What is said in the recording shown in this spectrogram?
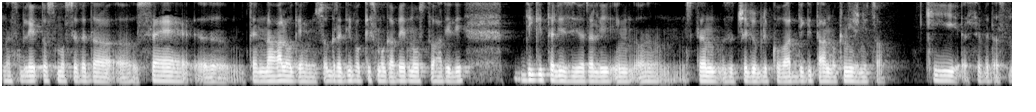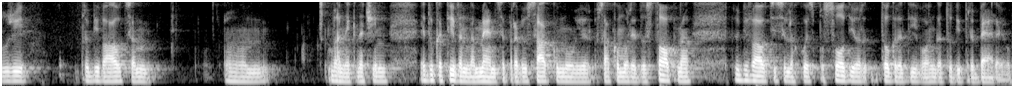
na spletu smo seveda uh, vse uh, te naloge in vso gradivo, ki smo ga vedno ustvarili, digitalizirali in uh, s tem začeli oblikovati digitalno knjižnico ki seveda služi prebivalcem um, v nek način edukativen namen, se pravi, vsakomu je, vsakomu je dostopna, prebivalci si lahko izposodijo to gradivo in ga tudi preberejo.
